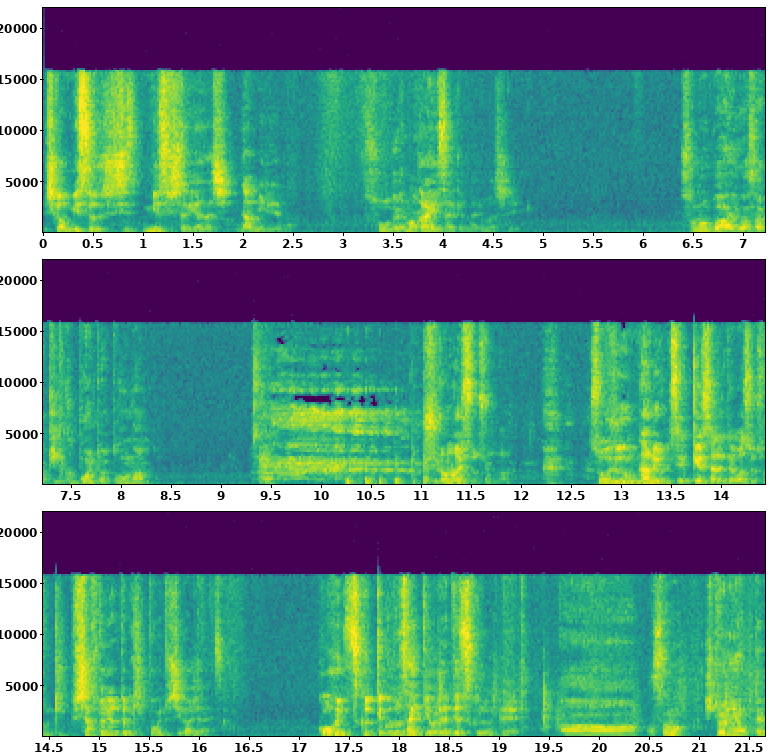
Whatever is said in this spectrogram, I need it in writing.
しかもミスしミスしたら嫌だし何ミリでも。そうだよ、ね、細かい作業になりますし。その場合はさキックポイントはどうなんの？え？知らないですよそんなの。そういうふうになるように設計されてますよ。そのキシャフトによってもキックポイント違うじゃないですか。こういうふうに作ってくださいって言われて作るんで。ああその人によってね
